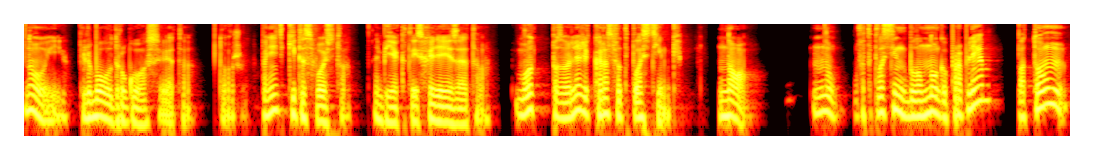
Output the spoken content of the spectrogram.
ну и любого другого света тоже. Понять какие-то свойства объекта, исходя из этого. вот позволяли как раз фотопластинки. Но, ну, в фотопластинках было много проблем. Потом,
